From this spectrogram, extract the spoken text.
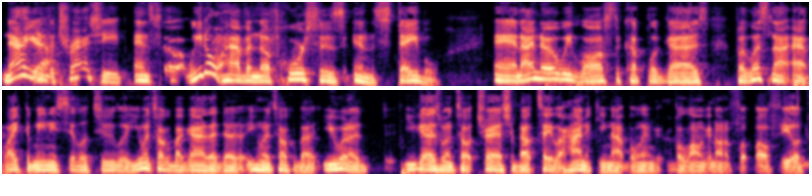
Now you're yeah. in the trash heap. And so we don't have enough horses in the stable. And I know we lost a couple of guys, but let's not act like Amini Silatulu. You want to talk about a guy that does, you want to talk about, you want to, you guys want to talk trash about Taylor Heinicke not belong, belonging on a football field.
